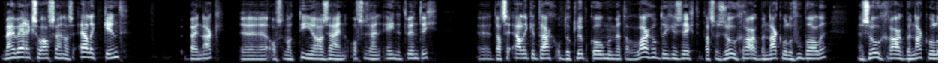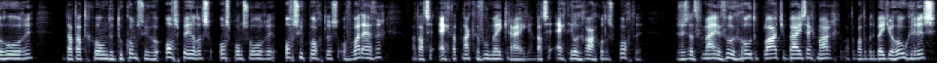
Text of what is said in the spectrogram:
mijn werk zou af zijn als elk kind bij NAC, eh, of ze nou 10 jaar zijn of ze zijn 21, eh, dat ze elke dag op de club komen met een lach op de gezicht, dat ze zo graag bij NAC willen voetballen en zo graag bij NAC willen horen, dat dat gewoon de toekomstige of spelers, of sponsoren, of supporters, of whatever, maar dat ze echt dat NAC-gevoel meekrijgen en dat ze echt heel graag willen sporten. Dus is dat voor mij een veel groter plaatje bij, zeg maar, wat, wat een beetje hoger is,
